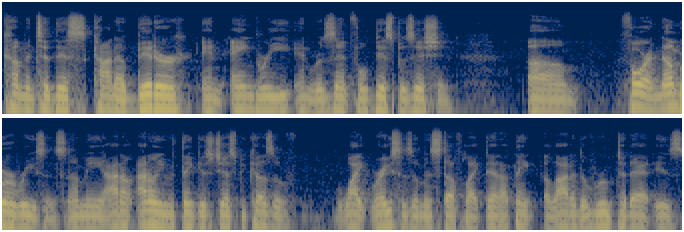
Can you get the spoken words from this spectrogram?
come into this kind of bitter and angry and resentful disposition um for a number of reasons. I mean, I don't I don't even think it's just because of white racism and stuff like that. I think a lot of the root to that is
